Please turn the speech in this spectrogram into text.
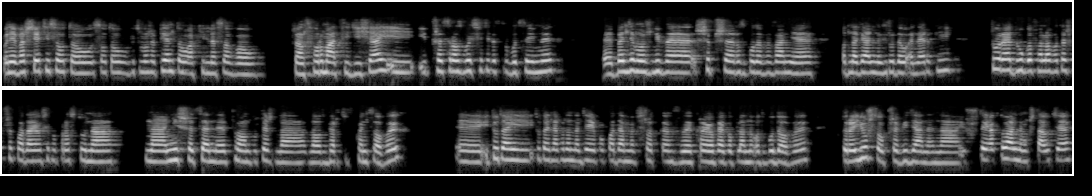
ponieważ sieci są tą, są tą być może piętą achillesową transformacji dzisiaj i, i przez rozwój sieci dystrybucyjnych y, będzie możliwe szybsze rozbudowywanie odnawialnych źródeł energii, które długofalowo też przekładają się po prostu na na niższe ceny prądu też dla, dla odbiorców końcowych. Y, I tutaj, tutaj na pewno nadzieję pokładamy w środkach z Krajowego Planu Odbudowy, które już są przewidziane na, już w tej aktualnym kształcie,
